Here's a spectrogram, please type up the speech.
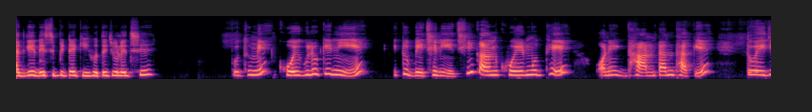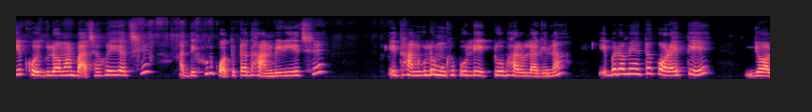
আজকের রেসিপিটা কি হতে চলেছে। প্রথমে খইগুলোকে নিয়ে একটু বেছে নিয়েছি, কারণ খইয়ের মধ্যে অনেক ধান টান থাকে। তো এই যে খইগুলো আমার বাছা হয়ে গেছে, আর দেখুন কতটা ধান বেরিয়েছে। এই ধানগুলো মুখে পড়লে একটুও ভালো লাগে না। এবার আমি একটা কড়াইতে জল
